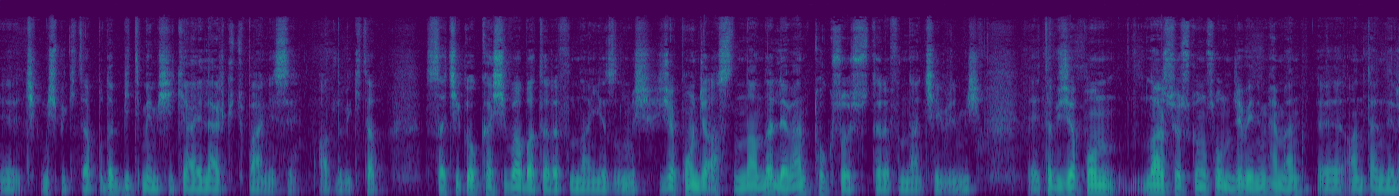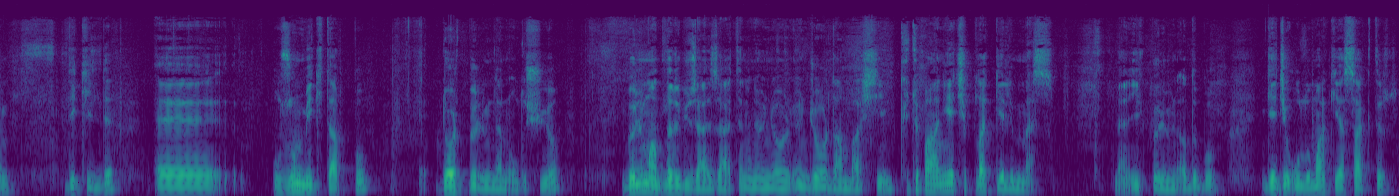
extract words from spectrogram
e, çıkmış bir kitap bu da. Bitmemiş Hikayeler Kütüphanesi adlı bir kitap. Sachiko Kashiwaba tarafından yazılmış. Japonca aslından da Levent Toksoy tarafından çevrilmiş. E, tabii Japonlar söz konusu olunca benim hemen e, antenlerim dikildi. E, uzun bir kitap bu. Dört bölümden oluşuyor. Bölüm adları güzel zaten. Yani önce, önce oradan başlayayım. Kütüphaneye çıplak gelinmez. Yani ilk bölümün adı bu. Gece ulumak yasaktır.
